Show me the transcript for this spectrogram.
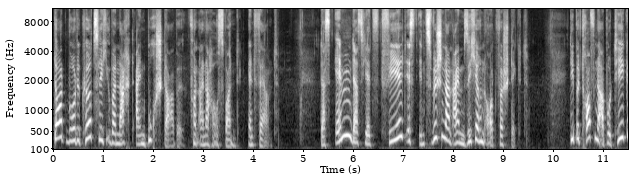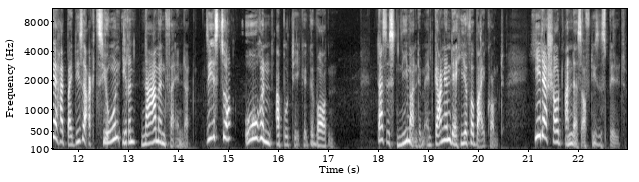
Dort wurde kürzlich über Nacht ein Buchstabe von einer Hauswand entfernt. Das M, das jetzt fehlt, ist inzwischen an einem sicheren Ort versteckt. Die betroffene Apotheke hat bei dieser Aktion ihren Namen verändert. Sie ist zur Ohrenapotheke geworden. Das ist niemandem entgangen, der hier vorbeikommt. Jeder schaut anders auf dieses Bild.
